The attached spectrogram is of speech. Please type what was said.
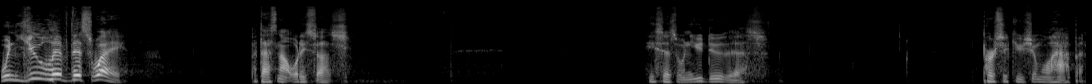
when you live this way. But that's not what he says. He says, when you do this, persecution will happen.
